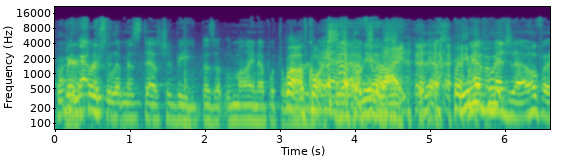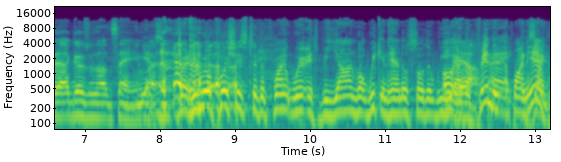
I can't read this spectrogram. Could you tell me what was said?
Well, Very that first was- litmus test should be: Does it line up with the Well, word? of course, Yeah. of course, Yeah. right. But he we will haven't put- mentioned that. Hopefully, that goes without saying. Yes. but- but he will push us to the point where it's beyond what we can handle so that we Oh, are yeah. dependent Right. upon Exactly him.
